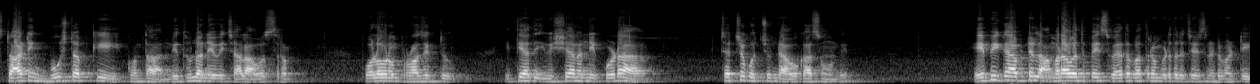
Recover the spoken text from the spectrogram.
స్టార్టింగ్ బూస్టప్కి కొంత నిధులు అనేవి చాలా అవసరం. పోలవరం ప్రాజెక్టు ఇత్యాది విషయాలన్నీ కూడా చర్చకు వచ్చుండే అవకాశం ఉంది. ఏపీ క్యాపిటల్ అమరావతిపై శ్వేతపత్రం విడుదల చేసినటువంటి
